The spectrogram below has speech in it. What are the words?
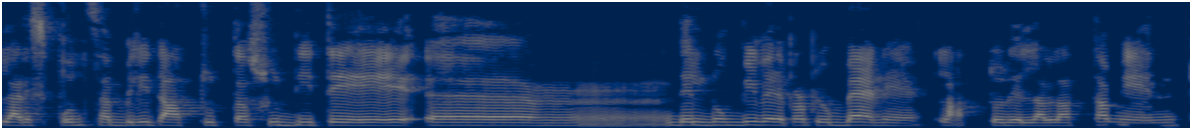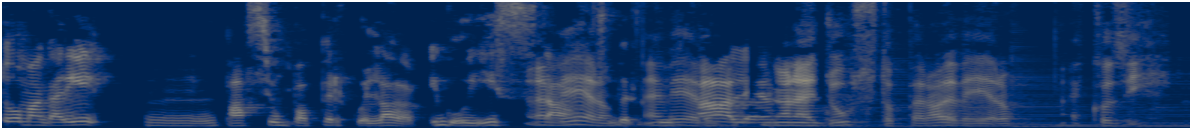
la responsabilità tutta su di te ehm, del non vivere proprio bene l'atto dell'allattamento, magari mh, passi un po' per quella egoista. È vero, è vero, non è giusto, però è vero, è così.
